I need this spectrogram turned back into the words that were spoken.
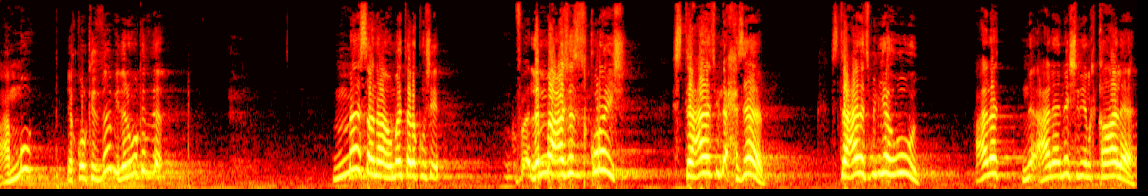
عمه. يقول كذاب إذا هو كذاب. ما صنعوا ما تركوا شيء. لما عجزت قريش استعانت بالأحزاب استعانت باليهود على على نشر القالة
